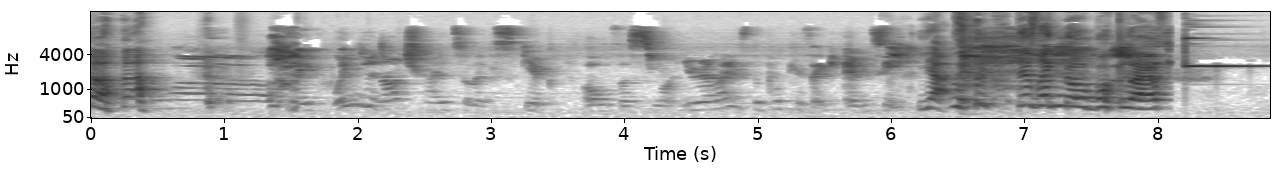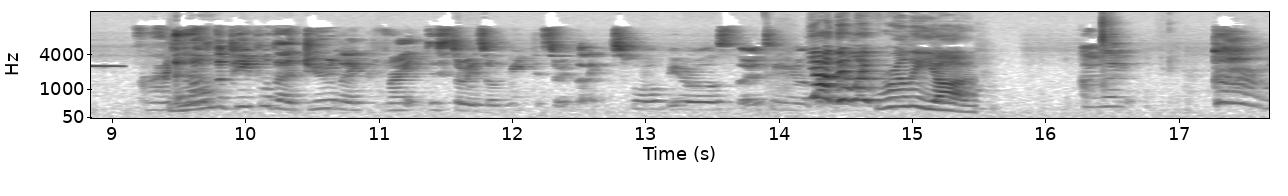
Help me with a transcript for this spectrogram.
oh, wow. Like, when you now try to like skip all the smut, you realize the book is like empty. yeah, there's like no book left. I love the people that do like write these stories or read these stories. They're like twelve year olds, thirteen year olds. Yeah, they're like really young. I'm like, girl.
